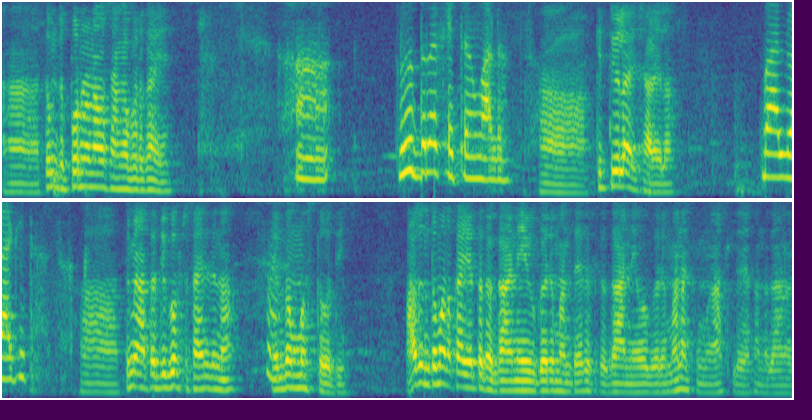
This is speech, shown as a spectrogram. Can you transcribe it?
हा तुमचं पूर्ण नाव सांगा बरं काय आहे? हा रुद्र केतन वालनचं हा कितवीला आहे शाळेला? बालवाडी त्याचं हा तुम्ही आता जी गोष्ट सांगितली ना एकदम मस्त होती. अजून तुम्हाला काय येतं का गाणे वगैरे म्हणता येतात का गाणे वगैरे म्हणा की मग असलं एखादं गाणं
